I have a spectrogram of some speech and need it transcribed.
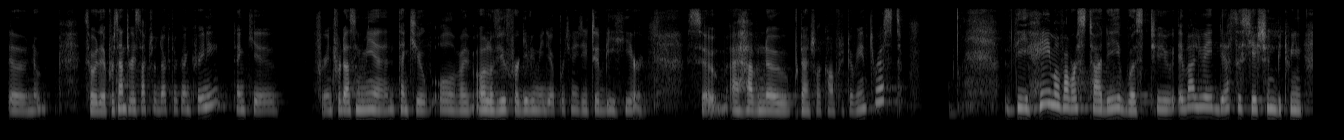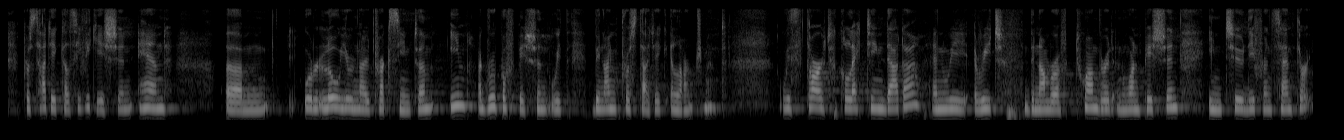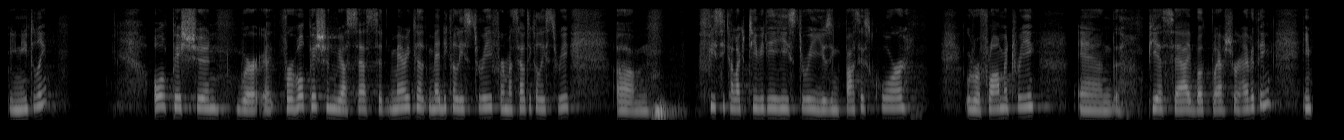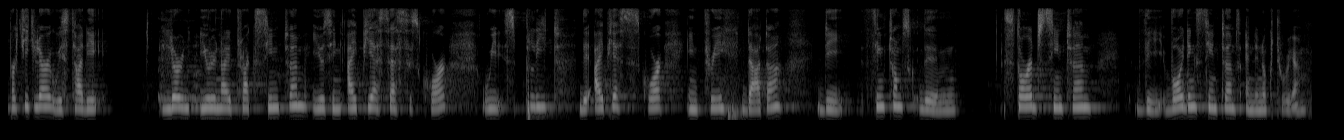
uh, no. So the presenter is actually Dr. Cancrini. Thank you for introducing me, and thank you all of, all of you for giving me the opportunity to be here. So I have no potential conflict of interest. The aim of our study was to evaluate the association between prostatic calcification and um, or low urinary tract symptom in a group of patients with benign prostatic enlargement. We start collecting data and we reach the number of 201 patients in two different centers in Italy. All patients were, uh, for all patients, we assessed medical, medical history, pharmaceutical history, um, physical activity history using PASI score, uroflowmetry, and PSA, blood pressure, everything. In particular, we study urinary tract symptom using IPSS score. We split the IPSS score in three data: the symptoms, the um, storage symptom, the voiding symptoms, and the nocturia.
